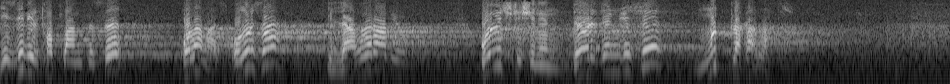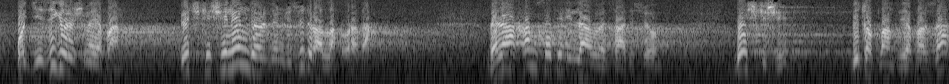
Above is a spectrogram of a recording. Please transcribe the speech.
gizli bir toplantısı olamaz. Olursa illahu ve rabihu. O üç kişinin dördüncüsü mutlaka Allah'tır. O gizli görüşme yapan üç kişinin dördüncüsüdür Allah orada. Ve la hamsetin illahu ve sadisuhum. Beş kişi bir toplantı yaparsa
